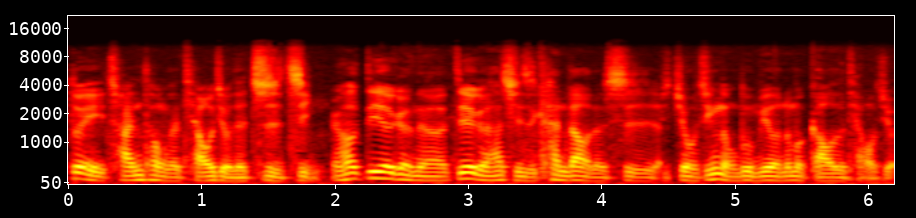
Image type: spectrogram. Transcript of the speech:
对传统的调酒的致敬。然后第二个呢，第二个他其实看到的是酒精浓度没有那么高的调酒，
